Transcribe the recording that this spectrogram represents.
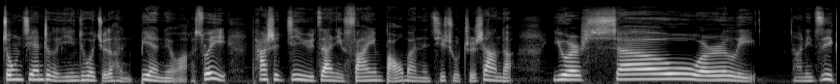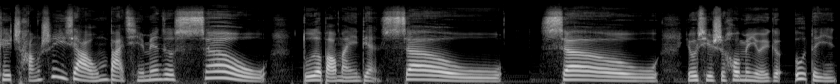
中间这个音就会觉得很别扭啊。所以它是基于在你发音饱满的基础之上的。You are so early. 啊，你自己可以尝试一下。我们把前面这个 so 读的饱满一点，so so，尤其是后面有一个 u 的音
